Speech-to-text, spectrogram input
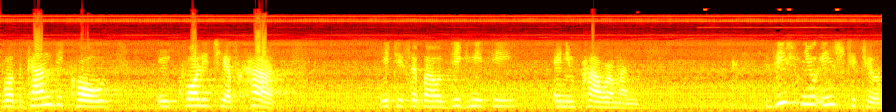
what Gandhi called a quality of heart. It is about dignity and empowerment. This new institute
